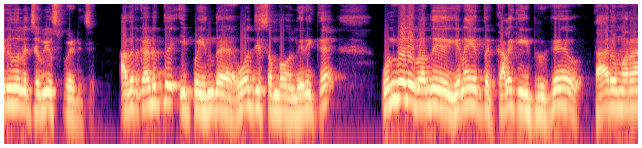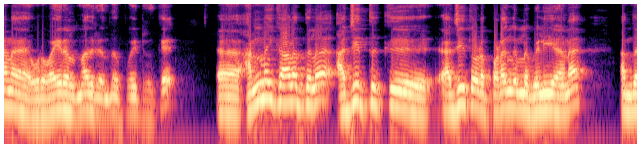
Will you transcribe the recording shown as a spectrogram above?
இருபது லட்சம் வியூஸ் போயிடுச்சு. அதற்கு அடுத்து இப்போ இந்த ஓஜி சம்பவம் லிரிக்க உண்மையிலே வந்து இணையத்தை கலக்கிக்கிட்டு இருக்கு. தாறுமாறான ஒரு வைரல் மாதிரி வந்து போயிட்டு இருக்கு. அண்மை காலத்தில் அஜித்துக்கு அஜித்தோட படங்களில் வெளியான அந்த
